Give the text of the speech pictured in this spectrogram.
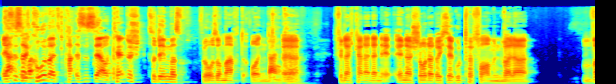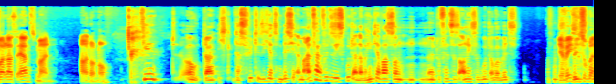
Es ja, ist halt cool, weil es ist sehr authentisch zu dem, was Flo so macht. Und äh, vielleicht kann er dann in der Show dadurch sehr gut performen, weil er weil er es ernst meint. I don't know. Vielen, oh, da, ich, das fühlte sich jetzt ein bisschen, am Anfang fühlte sich gut an, aber hinterher war es so ein, ne, du findest es auch nicht so gut, aber willst, ja, wenn ich drüber,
